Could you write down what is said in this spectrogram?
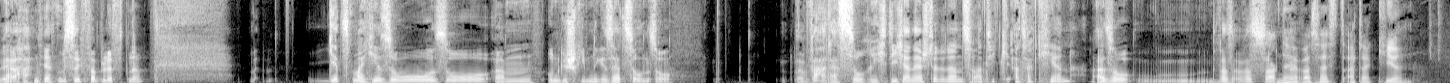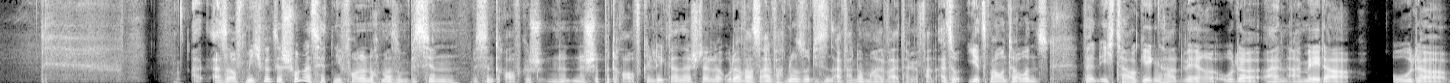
Ja, ein bisschen verblüfft, ne? Jetzt mal hier so, so ähm, ungeschriebene Gesetze und so. War das so richtig an der Stelle dann zu attackieren? Also, was, was sagt Naja, was heißt attackieren? Also auf mich wirkt es schon, als hätten die vorne noch mal so ein bisschen, bisschen drauf, eine ne Schippe draufgelegt an der Stelle. Oder war es einfach nur so, die sind einfach normal weitergefahren? Also jetzt mal unter uns. Wenn ich Tao Gegenhardt wäre oder ein Almeida oder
